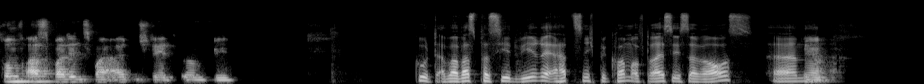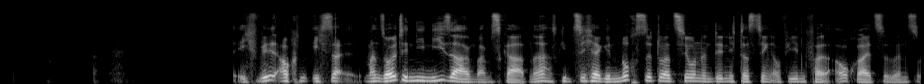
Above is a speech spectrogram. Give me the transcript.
Trumpf Ass bei den zwei Alten steht irgendwie. Gut, aber was passiert wäre, er hat es nicht bekommen, auf 30 ist er raus. Ähm, ja. Ich will auch, ich man sollte nie, nie sagen beim Skat. Ne? Es gibt sicher genug Situationen, in denen ich das Ding auf jeden Fall auch reize, wenn es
